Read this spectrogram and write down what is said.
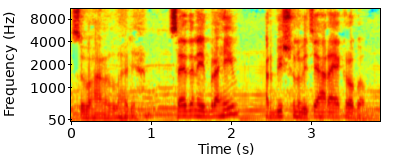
সুবহানাল্লাহ সৈয়দান ইব্রাহিম আর বিশ্বনবী চেহারা একরকম।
